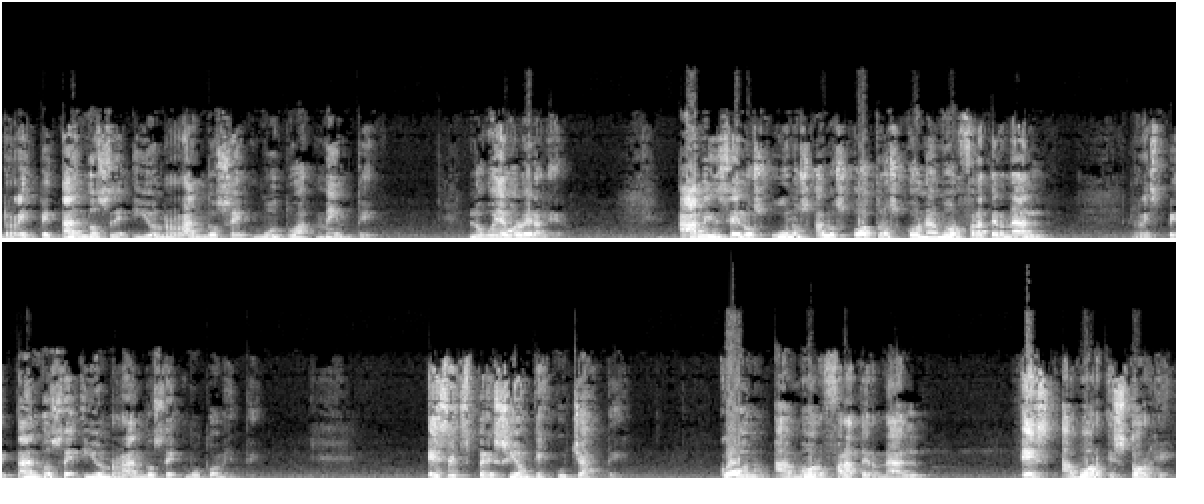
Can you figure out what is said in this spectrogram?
respetándose y honrándose mutuamente. Lo voy a volver a leer. Ámense los unos a los otros con amor fraternal, respetándose y honrándose mutuamente. Esa expresión que escuchaste con amor fraternal es amor estorge.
